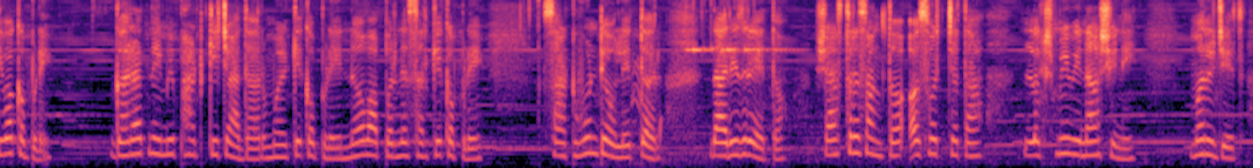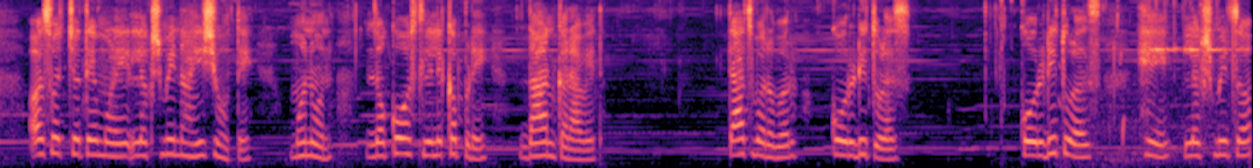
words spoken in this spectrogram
किंवा कपडे घरात नेहमी फाटकी चादर मळके कपडे न वापरण्यासारखे कपडे साठवून ठेवले तर दारिद्र्य येतं. शास्त्र सांगतं अस्वच्छता लक्ष्मी विनाशिनी. म्हणजेच अस्वच्छतेमुळे लक्ष्मी नाहीशी होते. म्हणून नको असलेले कपडे दान करावेत. त्याचबरोबर कोरडी तुळस. कोरडी तुळस हे लक्ष्मीचं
